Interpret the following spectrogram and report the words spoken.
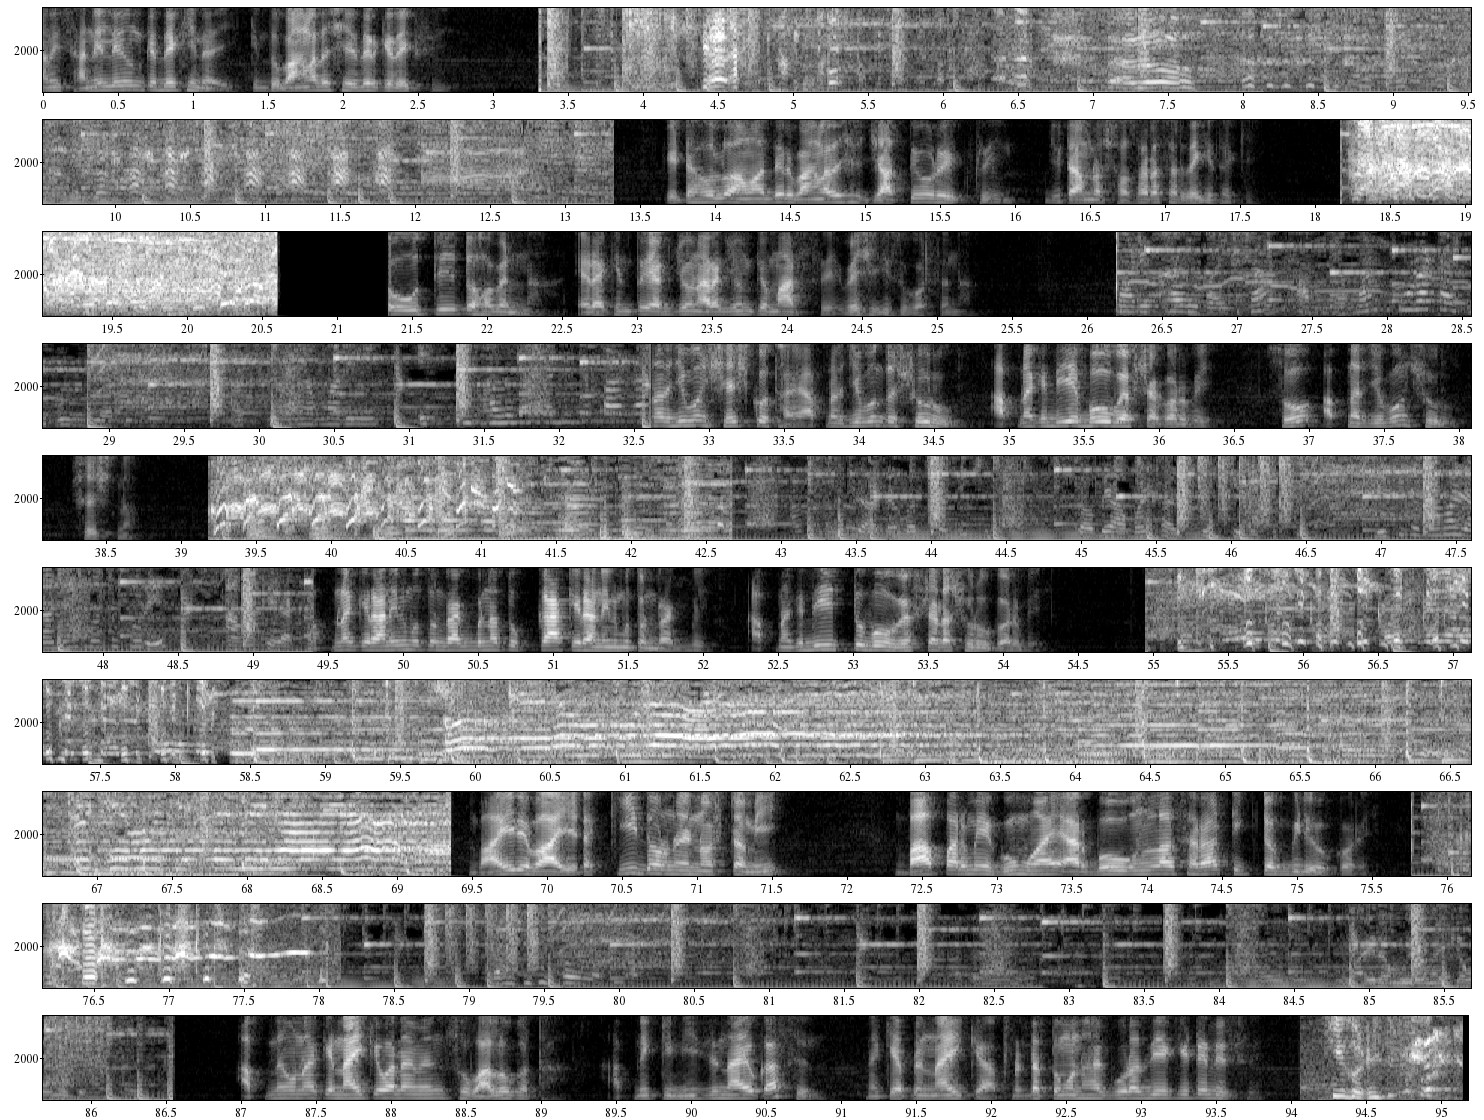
আমি সানি লিওনকে দেখি নাই কিন্তু বাংলাদেশে এদেরকে দেখছি। এটা হলো আমাদের বাংলাদেশের জাতীয় রেক্সলিন যেটা আমরা সচরাচর দেখে থাকি। তো উত্তেজিত হবেন না। এরা কিন্তু একজন আরেকজনকে মারছে বেশি কিছু করছে না। আমারে ভালোবাসা আমি আমার পুরাটা জীবন দিয়া দিব আর তুমি আমারে একটু ভালোবাসা দিতে পারবে আপনার জীবন শেষ কোথায়? আপনার জীবন তো শুরু। আপনাকে দিয়ে বউ ব্যবসা করবে। সো আপনার জীবন শুরু শেষ না। আমি কোনো রাজা বাচ্চা দেখি না তবে আমার হাজবেন্ডকে দেখেছি। যে কিনা মামা রানীর মতো করে আমাকে রাখা। আপনাকে রানীর মতন রাখবে না তো কাকে রানীর মতন রাখবে? আপনাকে দিয়েই তো বউ ব্যবসাটা শুরু করবে। ভাই রে ভাই, এটা কি ধরনের নষ্টামি? বাপ আর মেয়ে ঘুমায় আর বউ উনলা ছাড়া টিকটক ভিডিও করে। আপনি ওনাকে নায়িকা বানাবেন, সো ভালো কথা। আপনি কি নিজে নায়ক আছেন? নাকি আপনি নায়িকা? আপনারটা তো মনে হয় গোড়া দিয়ে কেটে দিছে।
